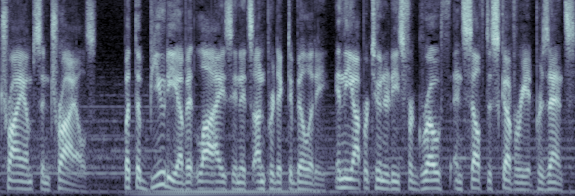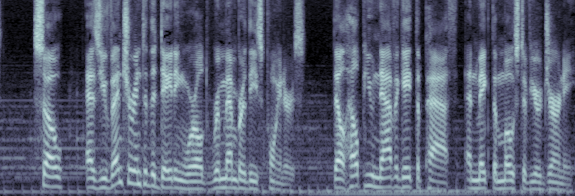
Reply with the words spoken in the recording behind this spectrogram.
triumphs and trials. But the beauty of it lies in its unpredictability, in the opportunities for growth and self-discovery it presents. So, as you venture into the dating world, remember these pointers. They'll help you navigate the path and make the most of your journey.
